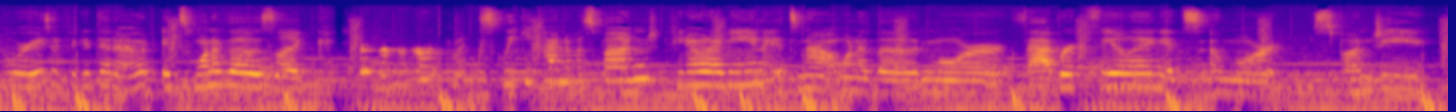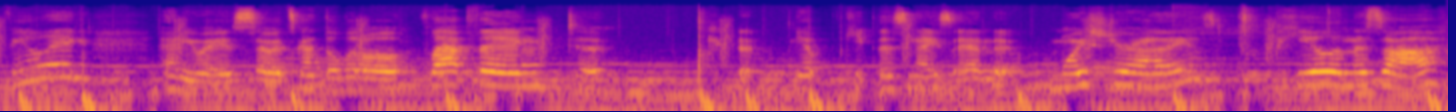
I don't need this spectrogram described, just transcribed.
No worries, I figured that out. It's one of those like, like squeaky kind of a sponge, if you know what I mean. It's not one of the more fabric feeling, it's a more spongy feeling. Anyways, so it's got the little flap thing to, yep, keep this nice and moisturized. Peeling this off.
